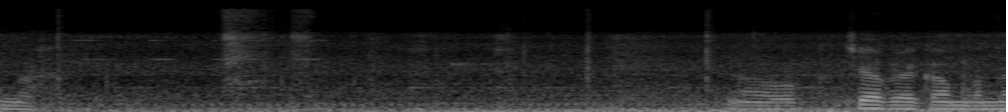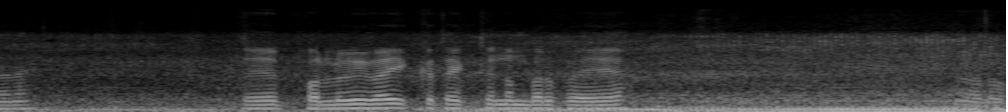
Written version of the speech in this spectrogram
ਨਾ। ਉਹ ਖਿੱਚਿਆ ਪਿਆ ਕੰਮ ਬੰਦੇ ਨੇ। ਤੇ ਫੁੱਲ ਵੀ ਬਾਈ, ਇੱਕ ਤੇ ਇੱਕ ਨੰਬਰ ਪਏ ਆ। ਆਰੋ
